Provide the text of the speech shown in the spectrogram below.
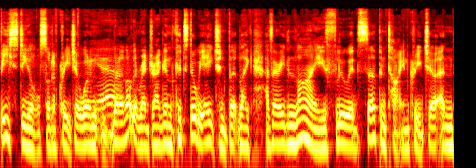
bestial sort of creature when Yeah. when another red dragon could still be ancient but like a very lithe fluid serpentine creature and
